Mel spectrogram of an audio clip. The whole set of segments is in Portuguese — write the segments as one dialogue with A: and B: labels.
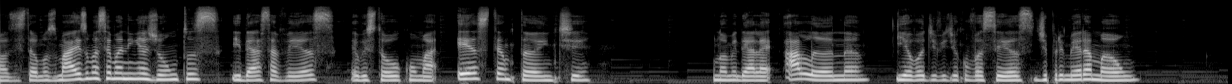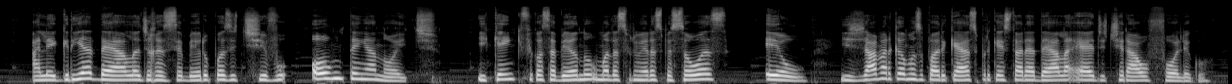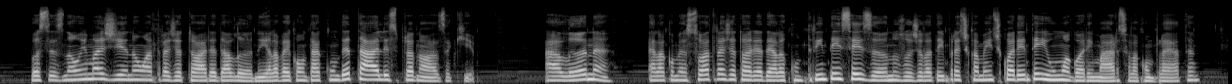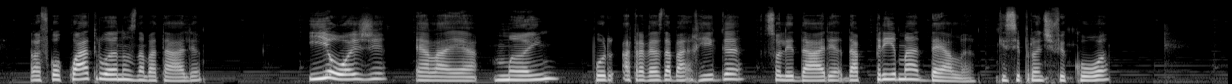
A: Nós estamos mais uma semaninha juntos e dessa vez eu estou com uma estentante. O nome dela é Alana e eu vou dividir com vocês de primeira mão a alegria dela de receber o positivo ontem à noite. E quem que ficou sabendo? Uma das primeiras pessoas? Eu. E já marcamos o podcast porque a história dela é de tirar o fôlego. Vocês não imaginam a trajetória da Alana e ela vai contar com detalhes para nós aqui. A Alana, ela começou a trajetória dela com 36 anos, hoje ela tem praticamente 41, agora em março ela completa. Ela ficou quatro anos na batalha e hoje ela é mãe por através da barriga solidária da prima dela, que se prontificou.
